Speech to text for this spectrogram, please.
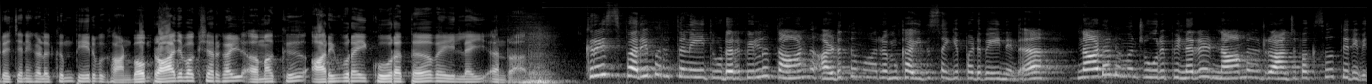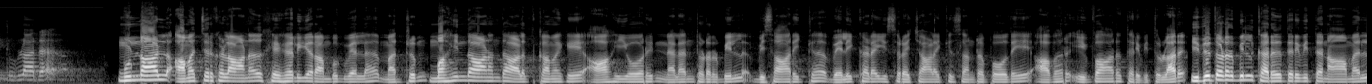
பிரச்சனைகளுக்கும் தீர்வு காண்போம். ராஜபக்சர்கள் எமக்கு அறிவுரை கூற தேவையில்லை என்றார். கிறிஸ் பரிவர்த்தனை தொடர்பில் தான் அடுத்த வாரம் கைது செய்யப்படுவேன் என நாடாளுமன்ற உறுப்பினர் நாமல் ராஜபக்ச தெரிவித்துள்ளார். முன்னாள் அமைச்சர்களான ஹெகலிய அம்புக்வெல்ல மற்றும் மஹிந்த ஆனந்த ஆகியோரின் நலன் தொடர்பில் விசாரிக்க வெலிக்கடை சிறைச்சாலைக்கு சென்றபோதே அவர் இவ்வாறு தெரிவித்துள்ளார். இது தொடர்பில் கருத்து தெரிவித்த நாமல்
